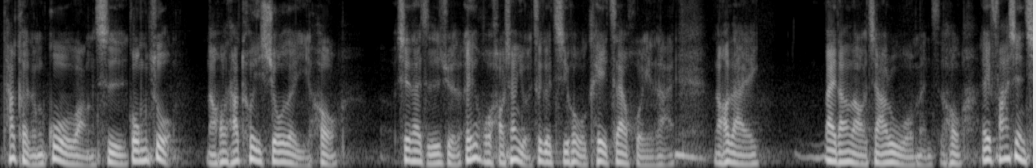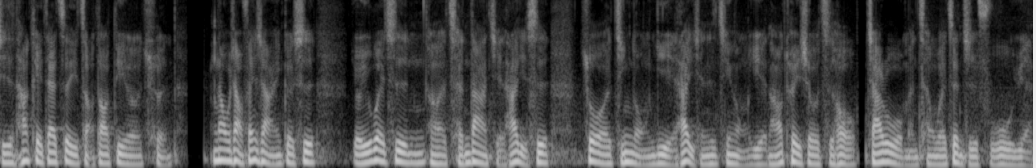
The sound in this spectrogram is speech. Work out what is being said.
他可能过往是工作，然后他退休了以后，现在只是觉得，哎，我好像有这个机会，我可以再回来，然后来麦当劳加入我们之后，哎，发现其实他可以在这里找到第二春。那我想分享一个是有一位是呃陈大姐，她也是做金融业，她以前是金融业，然后退休之后加入我们成为正职服务员。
